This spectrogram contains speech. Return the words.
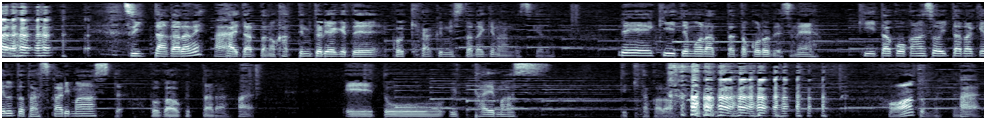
ど。ツイッターからね、はい書いてあったのを勝手に取り上げて、こう企画にしただけなんですけど。で、聞いてもらったところですね、聞いたご感想いただけると助かりますって、僕が送ったら、はい。えーと、訴えますって来たから、はぁと思って、は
